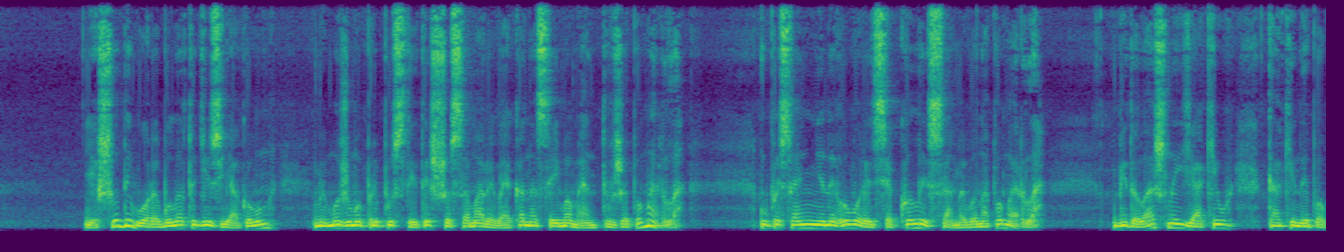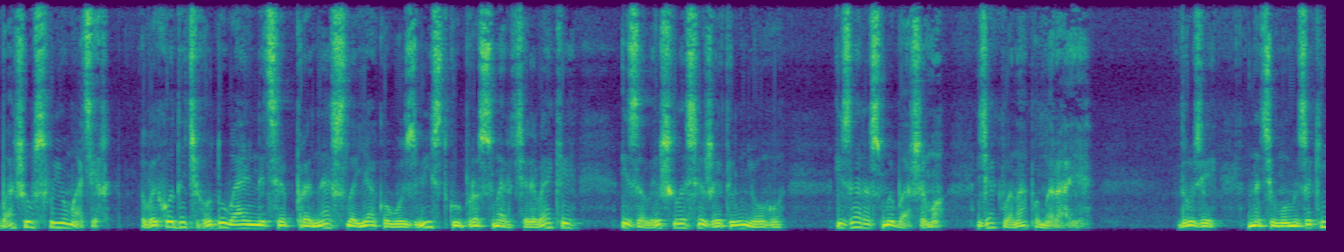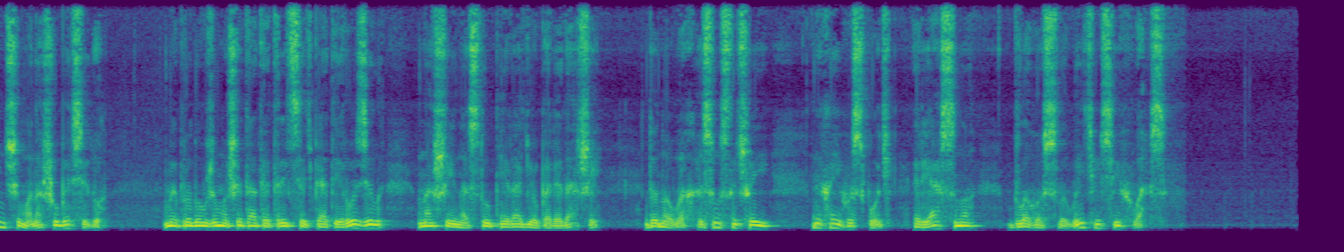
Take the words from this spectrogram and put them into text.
Якщо Девора була тоді з Яковом, ми можемо припустити, що сама Ревека на цей момент вже померла. У писанні не говориться, коли саме вона померла. Бідолашний Яків так і не побачив свою матір. Виходить, годувальниця принесла Якову звістку про смерть Ревеки і залишилася жити в нього. І зараз ми бачимо, як вона помирає. Друзі, на цьому ми закінчимо нашу бесіду. Ми продовжимо читати 35-й розділ нашої наступній радіопередачі. До нових зустрічей. Нехай Господь рясно благословить усіх вас.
